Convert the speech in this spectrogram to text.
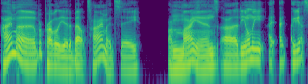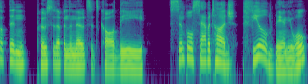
I'm uh we're probably at about time, I'd say, on my end. Uh the only I, I, I got something posted up in the notes. It's called the Simple Sabotage Field Manual.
